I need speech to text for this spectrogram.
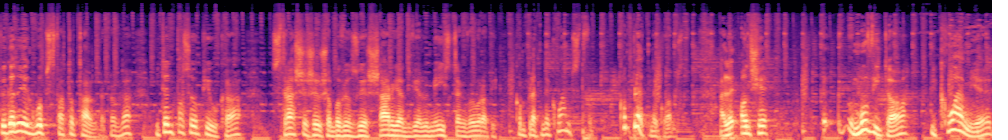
Wygaduje głupstwa totalne, prawda? I ten poseł Piłka straszy, że już obowiązuje szariat w wielu miejscach w Europie. Kompletne kłamstwo. Kompletne kłamstwo. Ale on się e, mówi to i kłamie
